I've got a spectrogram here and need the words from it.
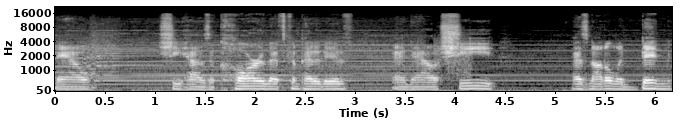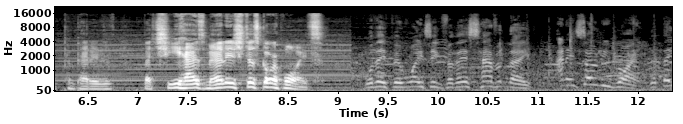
Now she has a car that's competitive, and now she has not only been competitive, but she has managed to score points. Well, they've been waiting for this, haven't they? And it's only right that they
